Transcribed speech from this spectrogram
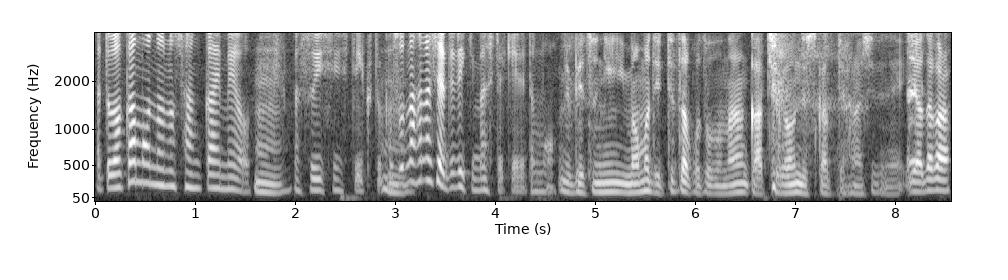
あと若者の3回目を、うん。まあ、推進していくとか、うん。そんな話は出てきましたけれども。で別に今まで言ってたこととなんか違うんですかって話でね。いやだから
